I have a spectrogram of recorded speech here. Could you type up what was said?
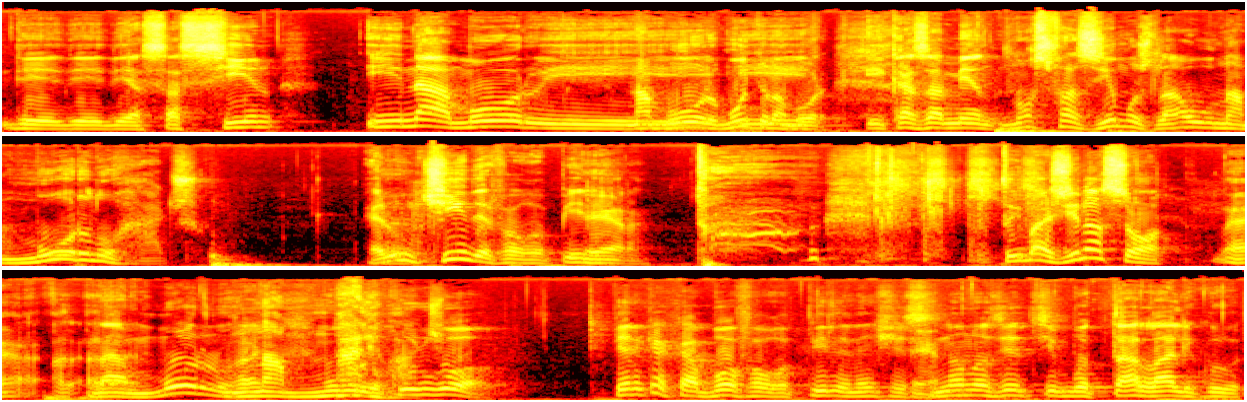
de, de, de assassino. E namoro e. Namoro, muito e, namoro. E casamento. Nós fazíamos lá o namoro no rádio. Era um Tinder, Farroupilha? Era. tu imagina só. Né? Namoro no rádio. Namoro ah, rádio. Pena que acabou a farroupilha, né? É. Senão nós íamos te botar lá, Licurgo.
